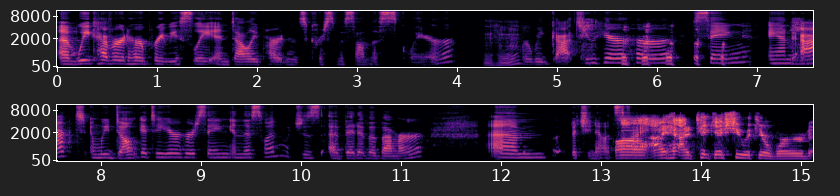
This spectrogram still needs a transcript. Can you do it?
Um, we covered her previously in Dolly Parton's "Christmas on the Square," Mm-hmm. where we got to hear her sing and act, and we don't get to hear her sing in this one, which is a bit of a bummer. Um, but you know, it's Uh, fine. I, I take issue with your word,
